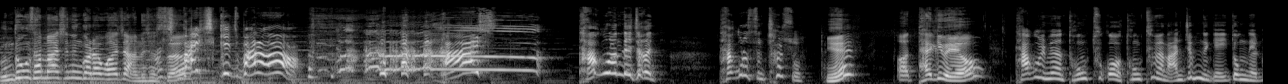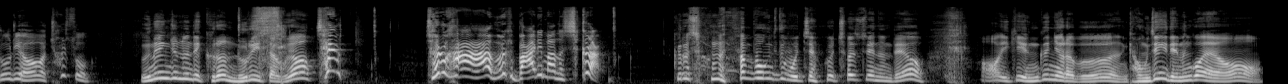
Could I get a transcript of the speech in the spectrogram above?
운동 삼아 하시는 거라고 하지 않으셨어요? 말 시키지 마라. 아씨, 다 굴었네 저거. 다 굴었으면 철수. 예? 아, 닭이 왜요? 다 굴면 동투고 동투면 안 줍는 게 이 동네 룰이요. 철수. 은행 줍는데 그런 룰이 있다고요? 참, 저리 가. 왜 이렇게 말이 많아 시끄러. 그래서 저는 한 봉지도 못 채우고 철수했는데요. 어, 이게 은근 여러분 경쟁이 되는 거예요.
